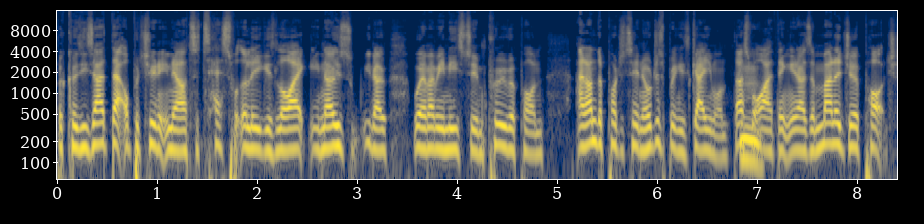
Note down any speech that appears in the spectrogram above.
because he's had that opportunity now to test what the league is like. He knows, you know, where maybe he needs to improve upon. And under Pochettino, he'll just bring his game on. That's Mm. what I think. You know, as a manager, Poch,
